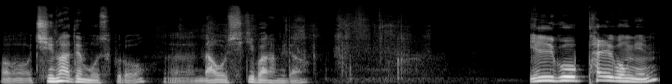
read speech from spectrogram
어, 진화된 모습으로 예, 나오시기 바랍니다. 1980님,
